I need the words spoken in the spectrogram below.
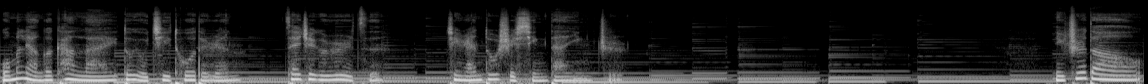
我们两个看来都有寄托的人，在这个日子，竟然都是形单影只。你知道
